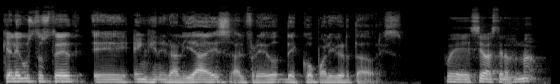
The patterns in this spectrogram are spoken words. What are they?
¿Qué le gusta a usted eh, en generalidades, Alfredo, de Copa Libertadores? Pues Sebastián, es una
